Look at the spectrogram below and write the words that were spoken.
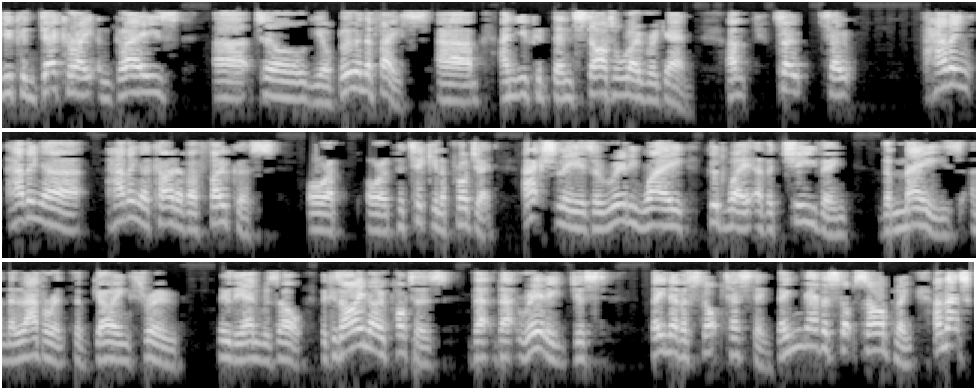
you can decorate and glaze uh, till you're blue in the face, um, and you could then start all over again. Um, so, so having having a having a kind of a focus or a or a particular project actually is a really way good way of achieving the maze and the labyrinth of going through through the end result. Because I know potters that that really just they never stop testing. They never stop sampling, and that's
